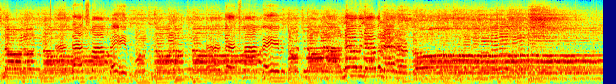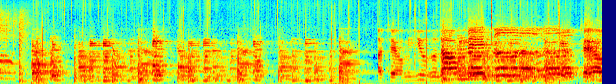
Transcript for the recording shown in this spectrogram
And that's my baby. Don't you know, don't you know? And that's my baby. Don't you know? And I'll never, never let her go. Uh, tell me you love me. Tell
